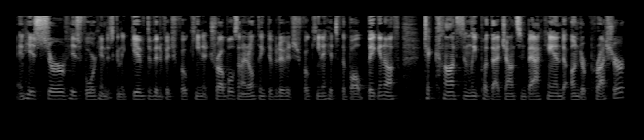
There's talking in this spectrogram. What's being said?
and his serve, his forehand is going to give Davidovich Fokina troubles, and I don't think Davidovich Fokina hits the ball big enough to constantly put that Johnson backhand under pressure.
